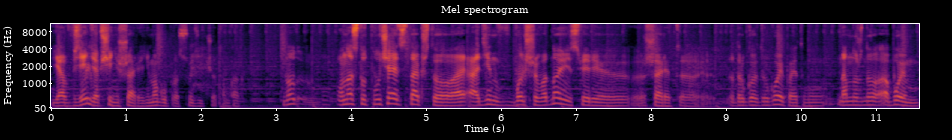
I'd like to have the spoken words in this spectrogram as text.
Я в Зельде вообще не шарю, я не могу просто судить, что там как. Ну, у нас тут получается так, что один больше в одной сфере э, шарит, э, а другой в другой, поэтому нам нужно обоим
